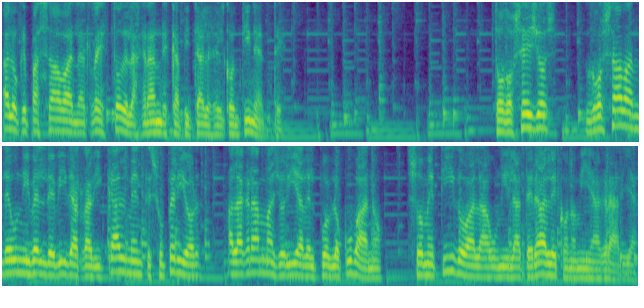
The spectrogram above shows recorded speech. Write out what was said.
a lo que pasaba en el resto de las grandes capitales del continente. Todos ellos gozaban de un nivel de vida radicalmente superior a la gran mayoría del pueblo cubano, sometido a la unilateral economía agraria.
